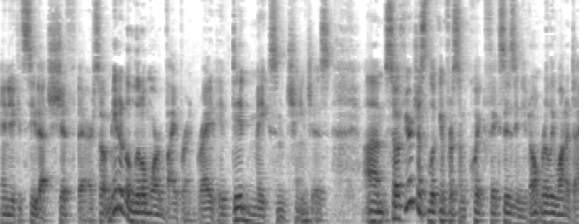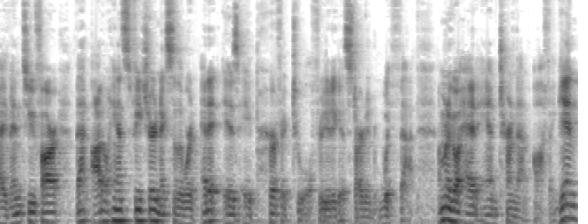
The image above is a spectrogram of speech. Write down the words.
and you can see that shift there. So it made it a little more vibrant, right? It did make some changes. Um, so if you're just looking for some quick fixes and you don't really want to dive in too far, that auto enhance feature next to the word edit is a perfect tool for you to get started with that. I'm going to go ahead and turn that off again.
